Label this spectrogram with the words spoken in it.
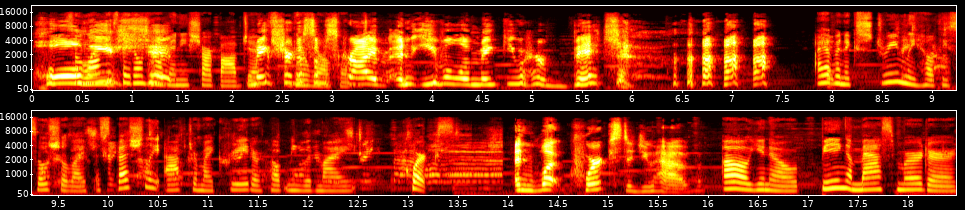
So long Holy as they don't have shit. any sharp objects. Make sure to they're welcome. subscribe and Evil will make you her bitch. I have an extremely healthy social life, especially after my creator helped me with my quirks. And what quirks did you have? Oh, you know, being a mass murderer,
